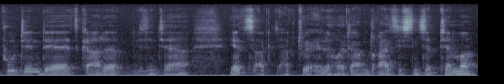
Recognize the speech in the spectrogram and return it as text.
Putin, der jetzt gerade, wir sind ja jetzt akt aktuell heute am 30. September,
